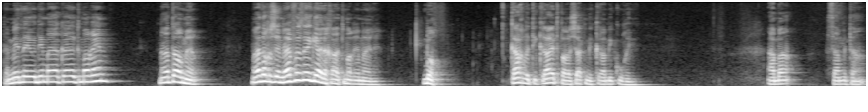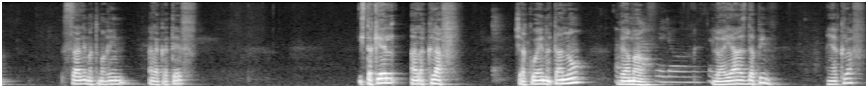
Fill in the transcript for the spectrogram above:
תמיד ליהודים היה כאלה תמרים? מה אתה אומר? מה אתה חושב? מאיפה זה הגיע לך התמרים האלה? בוא, קח ותקרא את פרשת מקרא ביקורים. אבא שם את הסל עם התמרים על הכתף, הסתכל על הקלף שהכהן נתן לו ואמר, לא היה אז דפים, היה קלף.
